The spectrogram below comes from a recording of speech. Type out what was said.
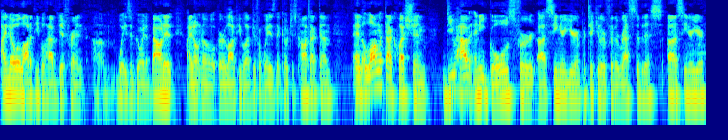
I know a lot of people have different um, ways of going about it. I don't know, or a lot of people have different ways that coaches contact them. And along with that question, do you have any goals for uh, senior year in particular for the rest of this uh, senior year?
